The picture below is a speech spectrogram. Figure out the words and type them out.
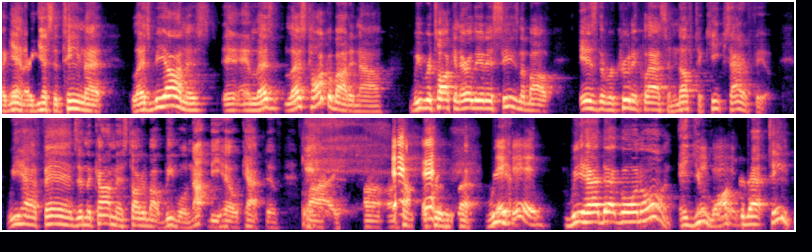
Again, yeah. against a team that, let's be honest, and let's let's talk about it now. We were talking earlier this season about is the recruiting class enough to keep Satterfield? We have fans in the comments talking about we will not be held captive by uh, a top recruiting class. We, they did. We had that going on, and you they lost did. to that team.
